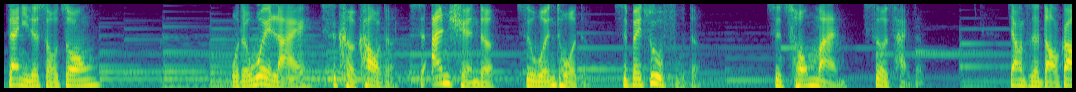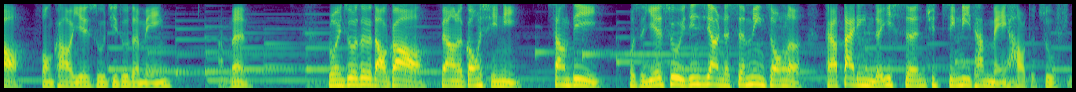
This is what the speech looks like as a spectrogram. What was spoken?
在你的手中，我的未来是可靠的，是安全的，是稳妥的，是被祝福的，是充满色彩的。这样子的祷告，奉靠耶稣基督的名，阿门。如果你做这个祷告，非常的恭喜你，上帝。或是耶稣已经进到你的生命中了，他要带领你的一生去经历他美好的祝福。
